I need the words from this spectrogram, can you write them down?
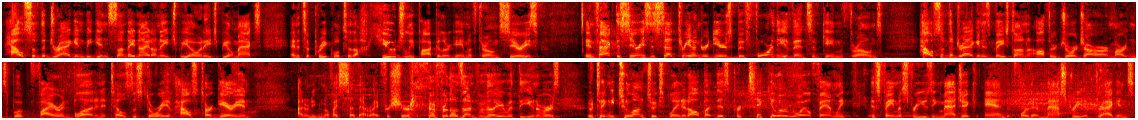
House of the Dragon begins Sunday night on HBO and HBO Max, and it's a prequel to the hugely popular Game of Thrones series. In fact, the series is set 300 years before the events of Game of Thrones. House of the Dragon is based on author George R. R. Martin's book Fire and Blood, and it tells the story of House Targaryen. I don't even know if I said that right for sure. for those unfamiliar with the universe, it would take me too long to explain it all, but this particular royal family is famous for using magic and for their mastery of dragons.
